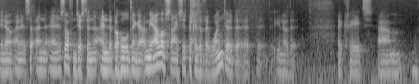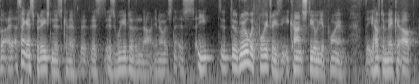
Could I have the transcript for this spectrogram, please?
you know, and it's and, and it's often just in, the, in the beholding. I mean, I love science just because of the wonder that, it, that you know that it creates. Um, but I, I, think inspiration is kind of is, is weirder than that. You know, it's, it's you, the, the, rule with poetry is that you can't steal your poem, that you have to make it up,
